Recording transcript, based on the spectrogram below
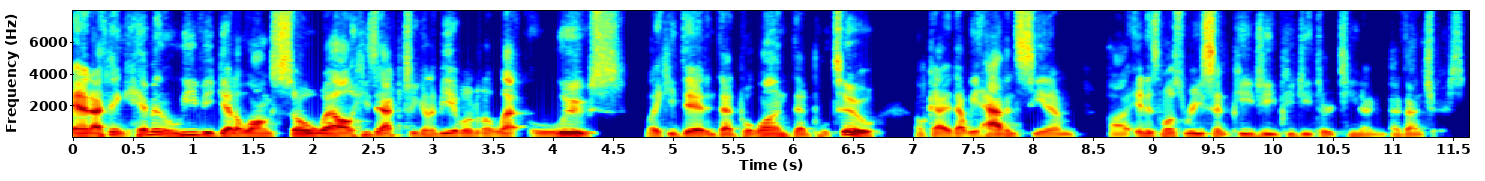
and I think him and Levy get along so well. He's actually going to be able to let loose like he did in Deadpool one, Deadpool two. Okay, that we haven't seen him uh, in his most recent PG PG thirteen adventures,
